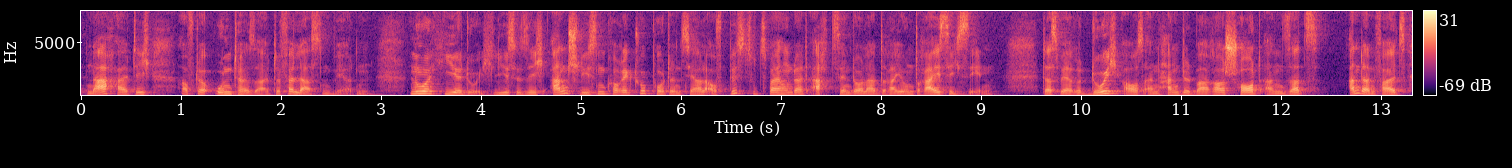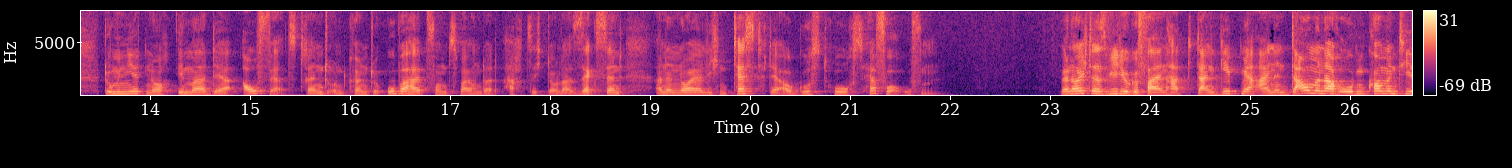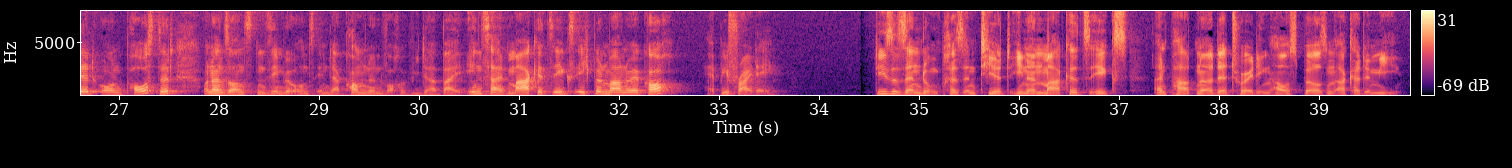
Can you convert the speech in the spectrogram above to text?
nachhaltig auf der Unterseite verlassen werden. Nur hierdurch ließe sich anschließend Korrekturpotenzial auf bis zu 218,33 Dollar sehen. Das wäre durchaus ein handelbarer Short-Ansatz, Andernfalls dominiert noch immer der Aufwärtstrend und könnte oberhalb von 280,06 Dollar einen neuerlichen Test der August-Hochs hervorrufen. Wenn euch das Video gefallen hat, dann gebt mir einen Daumen nach oben, kommentiert und postet. Und ansonsten sehen wir uns in der kommenden Woche wieder bei Inside Markets X. Ich bin Manuel Koch. Happy Friday. Diese Sendung präsentiert Ihnen Markets X, ein Partner der Trading House Börsenakademie.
